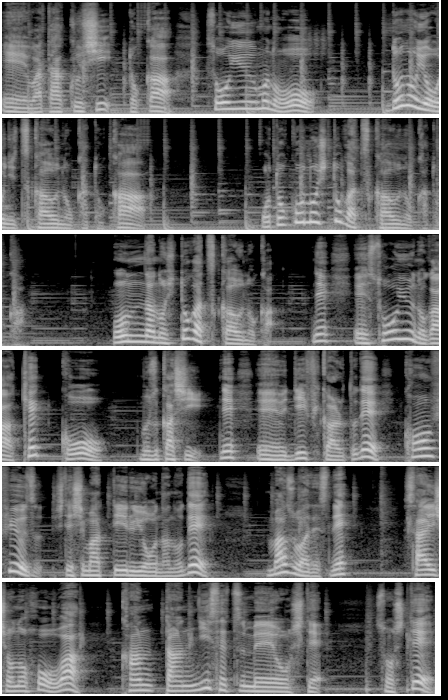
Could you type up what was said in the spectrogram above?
えー、私とか、そういうものをどのように使うのかとか、男の人が使うのかとか、女の人が使うのか、ね、えー、そういうのが結構難しい、ね、えー、 difficult で confuse してしまっているようなので、まずはですね、最初の方は簡単に説明をして、そして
